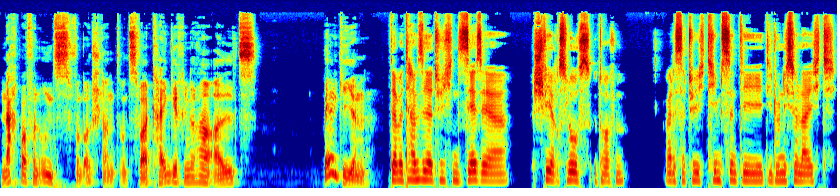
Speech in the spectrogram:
Nachbar von uns, von Deutschland. Und zwar kein geringerer als Belgien. Damit haben sie natürlich ein sehr, sehr schweres Los getroffen. Weil das natürlich Teams sind, die, die du nicht so leicht,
